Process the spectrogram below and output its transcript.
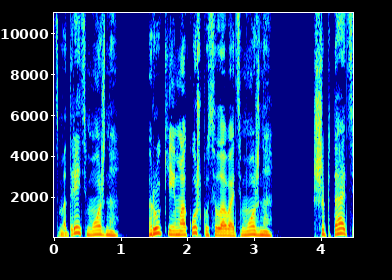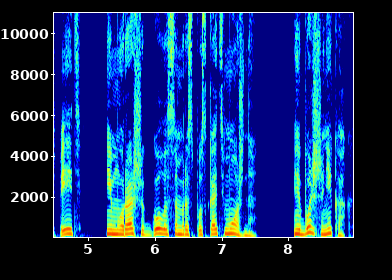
Смотреть можно, руки и макушку целовать можно, шептать, петь и мурашек голосом распускать можно, и больше никак.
